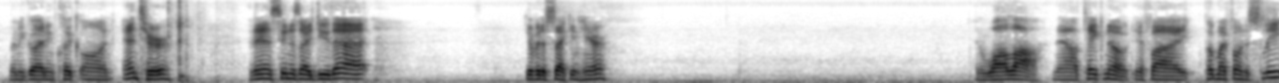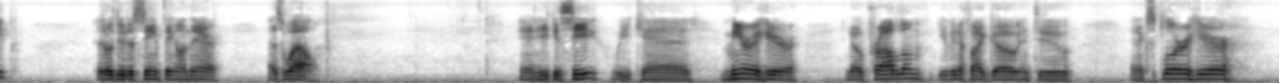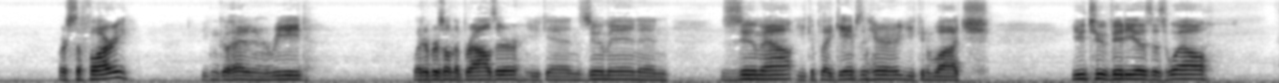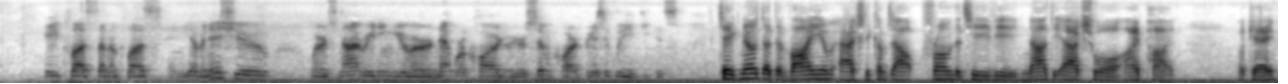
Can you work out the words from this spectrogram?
Let me go ahead and click on enter. And then as soon as I do that, give it a second here. And voila. Now take note, if I put my phone to sleep, it'll do the same thing on there as well. And you can see we can mirror here no problem. Even if I go into an Explorer here or Safari, you can go ahead and read whatever's on the browser. You can zoom in and zoom out. You can play games in here. You can watch YouTube videos as well. 8 plus, 7 plus, and you have an issue where it's not reading your network card or your SIM card. Basically, it's take note that the volume actually comes out from the TV, not the actual iPod okay?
